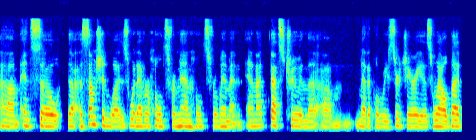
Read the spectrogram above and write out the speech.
Um, and so the assumption was whatever holds for men holds for women. And I, that's true in the um, medical research area as well. But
